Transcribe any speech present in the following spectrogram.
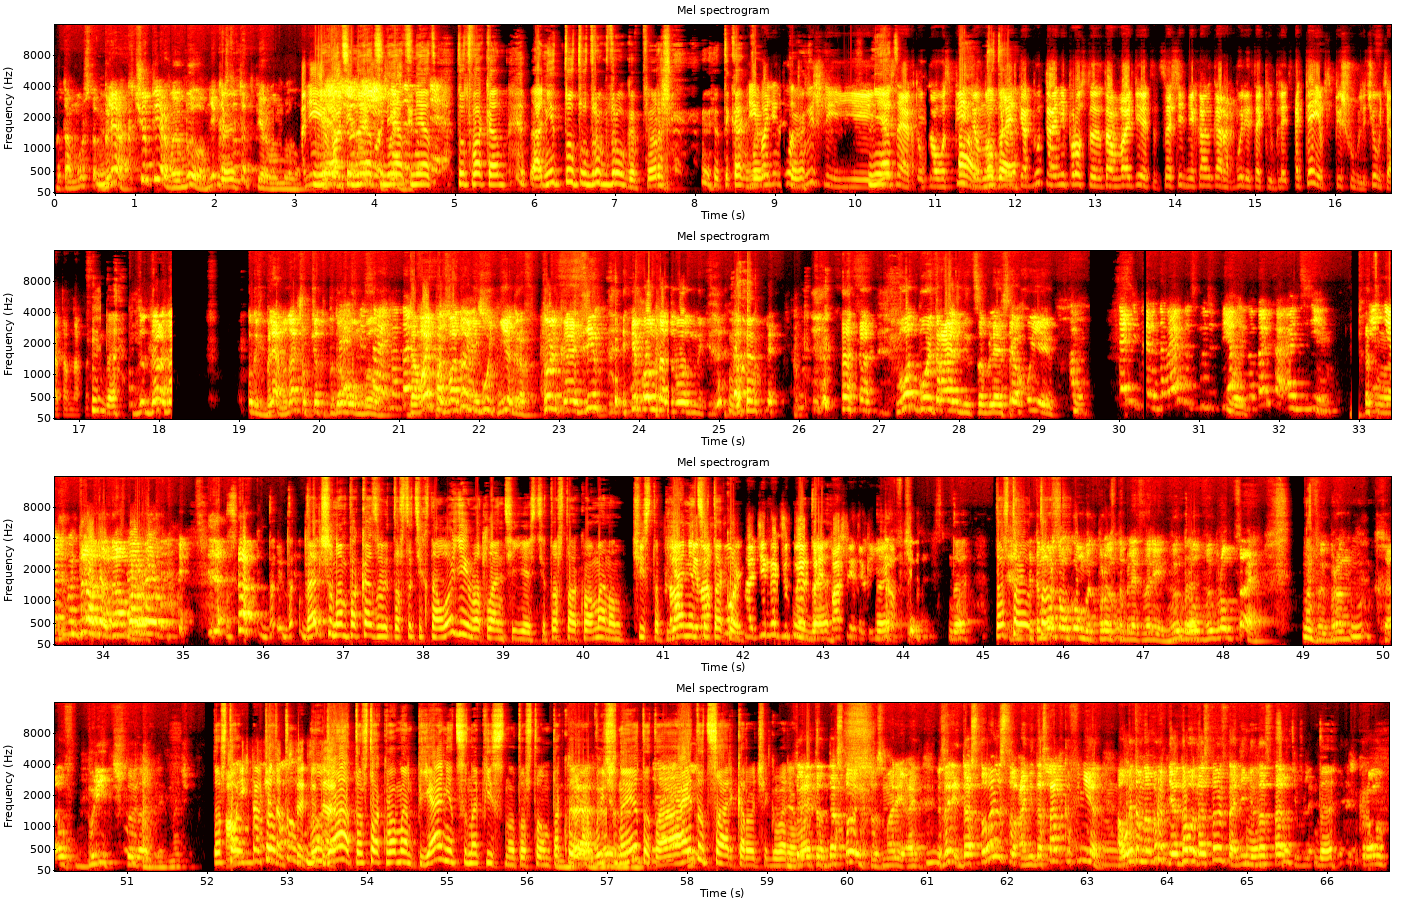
Потому что, бля, что первое было? Мне кажется, вот это первым было. Они Нет, нет, нет, нет. Тут вакан. Они тут у друг друга перли. Это как Они в бы... один год вышли, и Нет. не знаю, кто у кого спиздил, А, но, ну да. блядь, как будто они просто там в один- этот, в соседних ангарах были такие, блядь, а я спешу, блядь, что у тебя там нахуй? Да. Да, да. да. Бля, ну надо, чтобы что-то по-другому было. только Давай под водой не будет негров, только один, и он надводный. Вот будет разница, бля, все охуеют. Кстати, давай у нас будет белый, но только один. И не Ну, будет. Да, да, наоборот. Дальше нам показывают то, что технологии в Атланте есть, и то, что Аквамен, он чисто пьяница такой. Один блядь, пошли такие, Да. То, что... Это то, Mortal Kombat просто, блядь, смотри. Выбрал, выбрал царь. Ну, Выбран Half Breed. Что это, блядь, значит? То, что, А у них там то- что там, кстати, Ну да? да, то, что Аквамен пьяница написано, то, что он такой Да, обычный да, да. этот, Да. а это царь, короче говоря. Вот. это достоинство, смотри. А, смотри, достоинство, а недостатков нет. А у этого, наоборот, ни одного достоинства, одни Да. недостатки, блядь. Да. Кров.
